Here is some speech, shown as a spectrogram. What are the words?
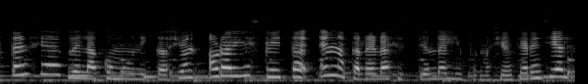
importancia de la comunicación oral y escrita en la carrera Gestión de la Información Gerencial.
